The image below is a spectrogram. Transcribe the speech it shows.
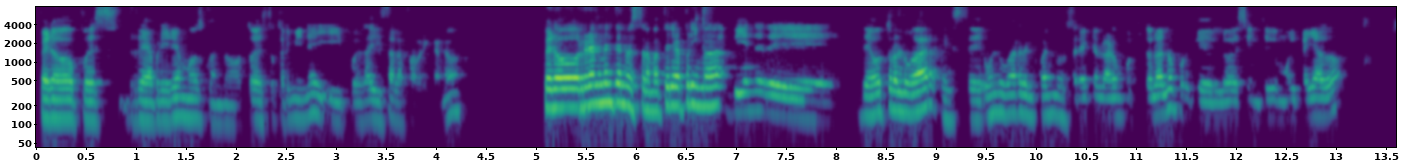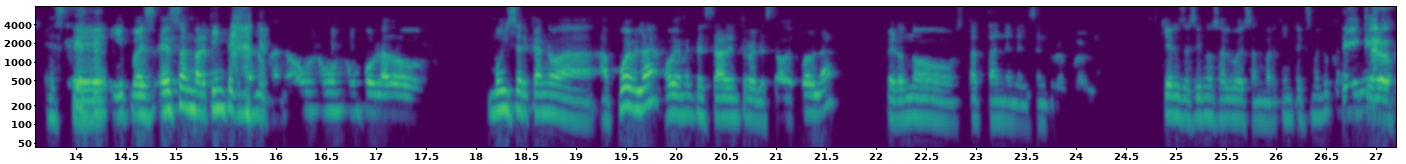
pero pues reabriremos cuando todo esto termine y pues ahí está la fábrica, ¿no? Pero realmente nuestra materia prima viene de, de otro lugar, este, un lugar del cual me gustaría que hablara un poquito Lalo, porque lo he sentido muy callado. Este, y pues es San Martín Texmeluca, ¿no? Un, un, un poblado muy cercano a, a, Puebla, obviamente está dentro del estado de Puebla, pero no está tan en el centro de Puebla. ¿Quieres decirnos algo de San Martín Texmelucan? Sí, claro.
